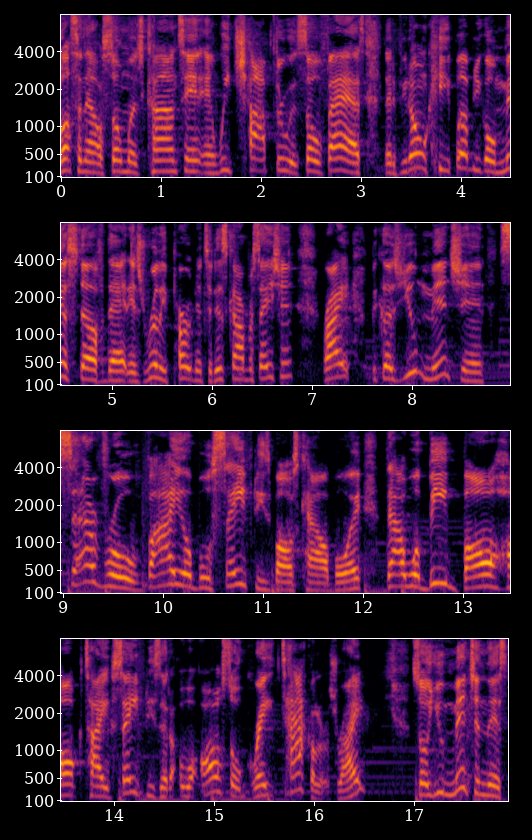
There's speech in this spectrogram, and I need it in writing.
busting out so much content and we chop through it so fast that if you don't keep up, you're gonna miss stuff that is really pertinent to this conversation, right? Because you mentioned several viable safeties, boss cowboy, that will be ball hawk type safeties that were also great tacklers, right? So you mentioned this.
